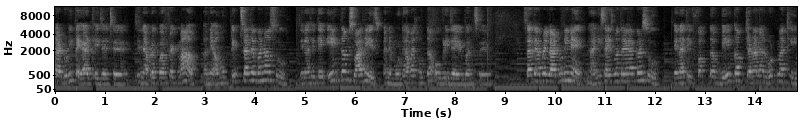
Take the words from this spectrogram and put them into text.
લાડુળી તૈયાર આપણે પરફેક્ટ માપ અને અમુક ટિપ્સ સાથે બનાવશું. તેનાથી તે એકદમ સ્વાદિષ્ટ અને મોઢામાં જ ઓગળી જાય બનશે. સાથે આપણે લાડુળીને નાની સાઈઝમાં તૈયાર કરશું. તેનાથી ફક્ત બે કપ ચણાના લોટમાંથી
